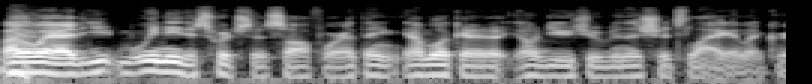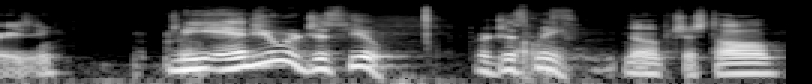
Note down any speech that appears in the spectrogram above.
By the way, I, we need to switch the software. I think I'm looking at it on YouTube and this shit's lagging like crazy. Me and you, or just you, or just me? No, it's just all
